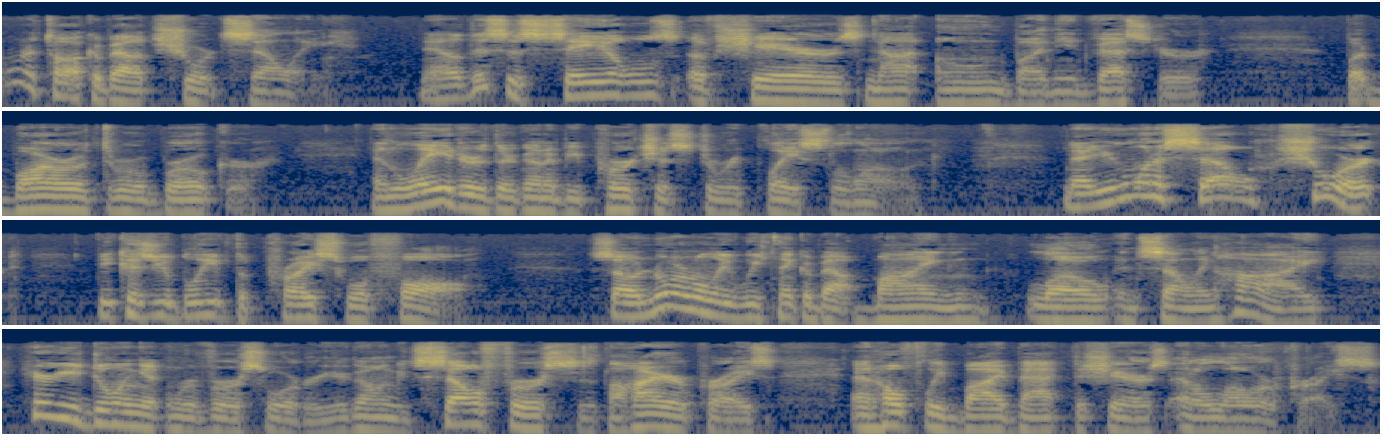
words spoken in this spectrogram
I want to talk about short selling. Now, this is sales of shares not owned by the investor, but borrowed through a broker. And later they're going to be purchased to replace the loan. Now, you want to sell short because you believe the price will fall. So, normally we think about buying low and selling high. Here you're doing it in reverse order. You're going to sell first at the higher price and hopefully buy back the shares at a lower price.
